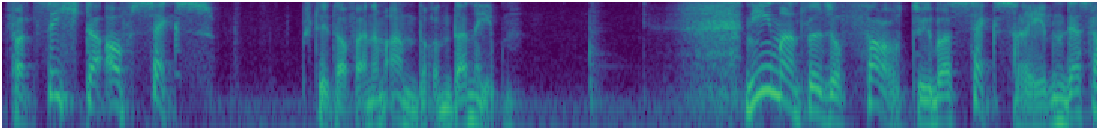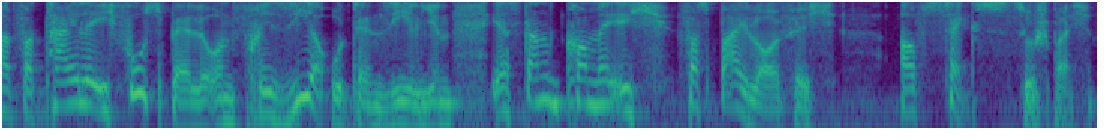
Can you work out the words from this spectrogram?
Verzichte auf Sex steht auf einem anderen daneben. Niemand will sofort über Sex reden, deshalb verteile ich Fußbälle und Frisierutensilien. Erst dann komme ich, fast beiläufig, auf Sex zu sprechen,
